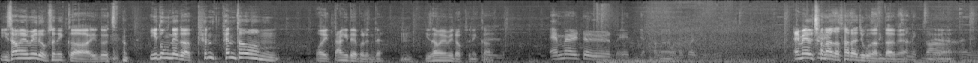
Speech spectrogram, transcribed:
2, 3mm이 없으니까, 이거, 이 동네가 팬, 팬텀, 어이, 땅이 돼버린대. 음, 2, 3mm이 없으니까. 그 에메랄드의 약간 음. 뭐라고 해야 되지? ML 천하가 사라지고 난 다음에. 없으니까, 예. 예.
